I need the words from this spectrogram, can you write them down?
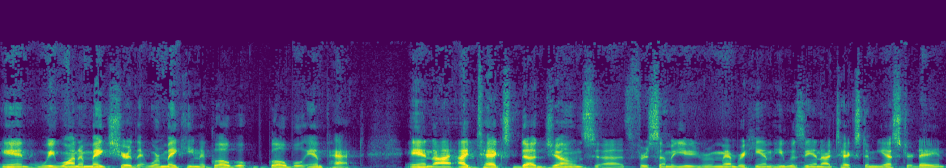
and we want to make sure that we're making a global global impact. And I, I text Doug Jones. Uh, for some of you remember him, he was in. I texted him yesterday, and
